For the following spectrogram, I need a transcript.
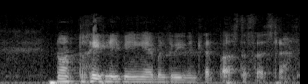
not really being able to even get past the first round.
